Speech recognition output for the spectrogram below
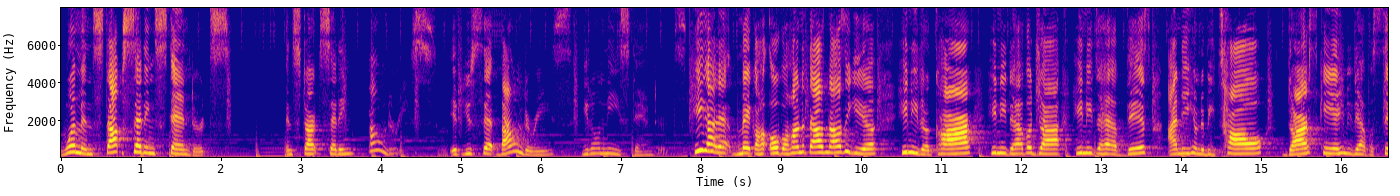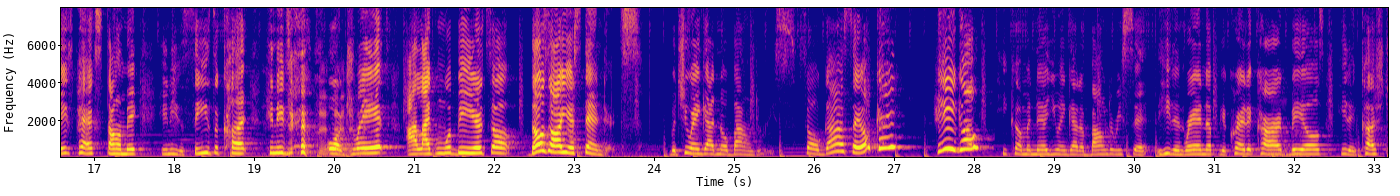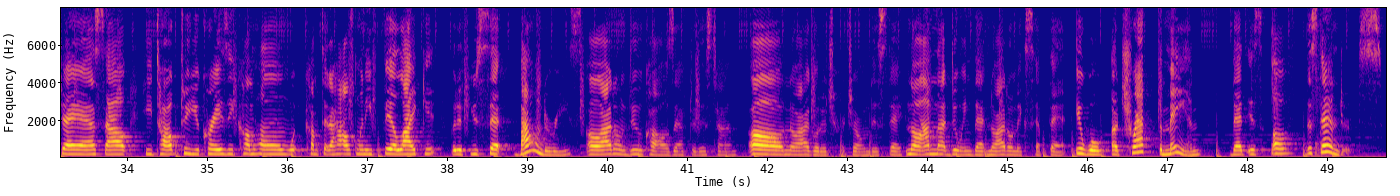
women stop setting standards and start setting boundaries. If you set boundaries, you don't need standards. He got to make a, over $100,000 a year. He need a car. He need to have a job. He need to have this. I need him to be tall, dark skinned. He need to have a six pack stomach. He need a Caesar cut. He needs to, or dreads. I like him with beard. So those are your standards, but you ain't got no boundaries. So God say, okay, here you go. He coming there, you ain't got a boundary set. He didn't ran up your credit card bills. He didn't cuss your ass out. He talked to you crazy, come home, come to the house when he feel like it. But if you set boundaries, oh, I don't do calls after this time. Oh, no, I go to church on this day. No, I'm not doing that. No, I don't accept that. It will attract the man that is of the standards.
